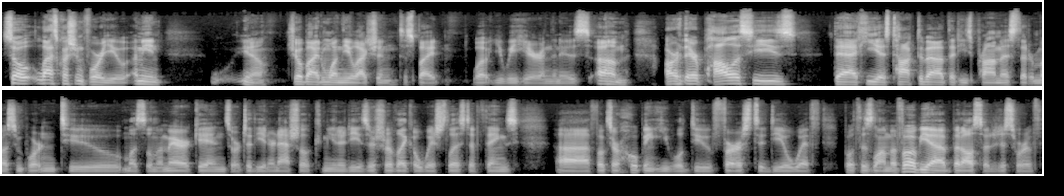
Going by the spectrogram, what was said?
so last question for you i mean you know joe biden won the election despite what you, we hear in the news um, are there policies that he has talked about that he's promised that are most important to muslim americans or to the international community is there sort of like a wish list of things uh, folks are hoping he will do first to deal with both islamophobia but also to just sort of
